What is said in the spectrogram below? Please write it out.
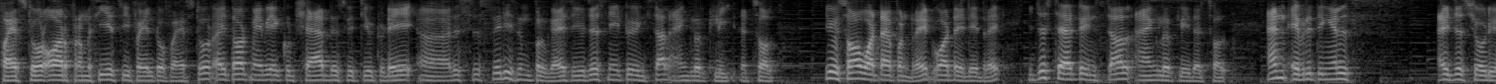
firestore or from a csv file to a firestore. I thought maybe i could share this with you today. Uh, this is very simple guys. You just need to install angular cli that's all. You saw what happened right? What i did right? You just had to install angular cli that's all. And everything else i just showed you.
